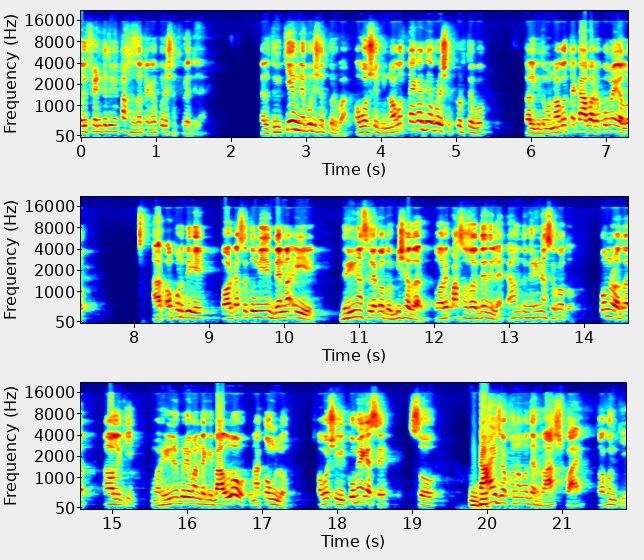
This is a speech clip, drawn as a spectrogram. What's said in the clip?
ওই ফ্রেন্ডকে তুমি পাঁচ হাজার টাকা পরিশোধ করে দিলে। তাহলে তুমি কেমনে পরিশোধ করবা? অবশ্যই কি নগদ টাকা দিয়ে পরিশোধ করতে হব তাহলে কি তোমার নগদ টাকা আবারও কমে গেল? আর অপরদিকে, ওর কাছে তুমি দেনা ইয়ে ঋণ আসলে কত? বিশ হাজার তোরে পাঁচ হাজার দিয়ে দিলে। এখন তুমি ঋণ আছে কত? পনেরো হাজার। তাহলে কি? তোমার ঋণের পরিমাণটা কি বাড়লো না কমলো? অবশ্যই কি কমে গেছে? সো দায় যখন আমাদের হ্রাস পায়, তখন কি?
